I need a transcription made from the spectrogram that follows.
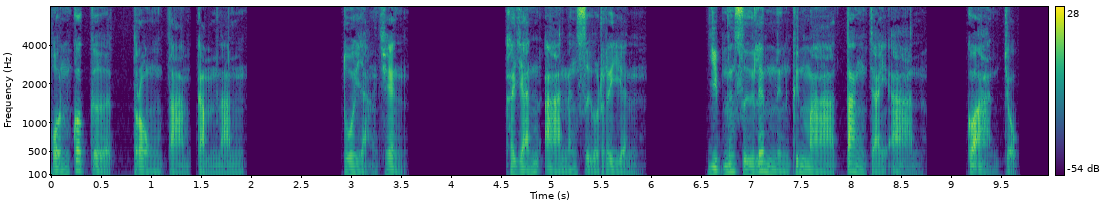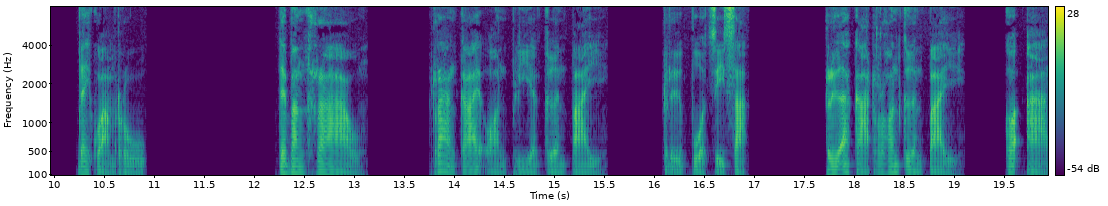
ผลก็เกิดตรงตามกรรมนั้น ตัวอย่างเช่น ขยันอ่านหนังสือเรียน หยิบหนังสือเล่มหนึ่งขึ้นมาตั้งใจอ่าน ก็อ่านจบ ได้ความรู้ แต่บางคราว ร่างกายอ่อนเพลียเกินไป หรือปวดศีรษะ หรืออากาศร้อนเกินไป ก็อาจ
